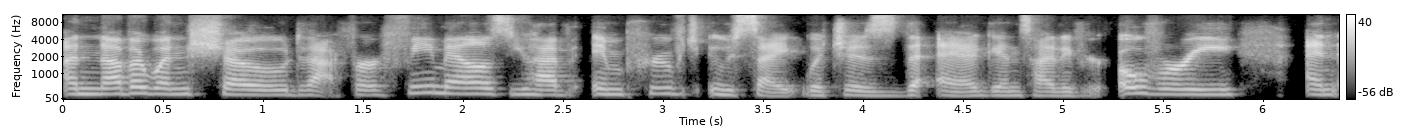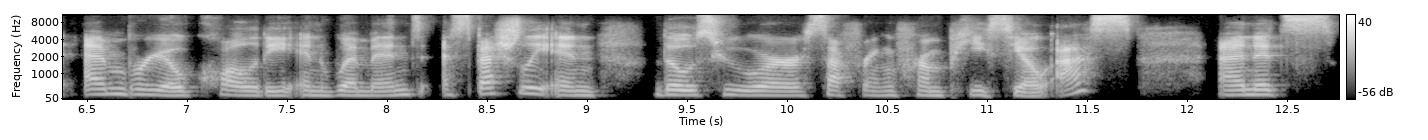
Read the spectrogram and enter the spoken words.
Another one showed that for females, you have improved oocyte, which is the egg inside of your ovary, and embryo quality in women, especially in those who are suffering from PCOS. And it's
